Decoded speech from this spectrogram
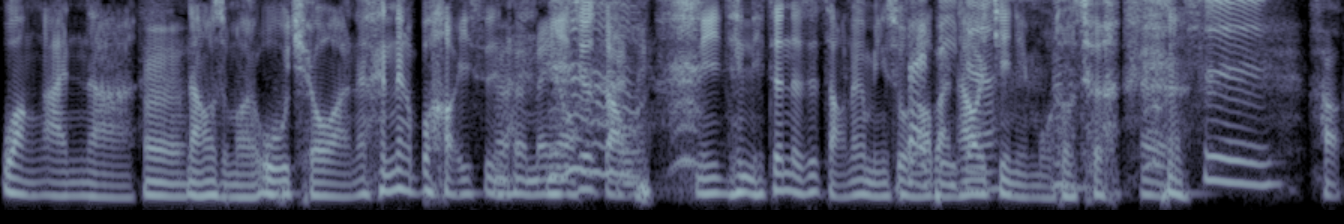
望安呐、啊，嗯，然后什么乌丘啊，那 个那个不好意思，嗯、你就找 你，你真的是找那个民宿老板，他会借你摩托车。嗯、是好，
